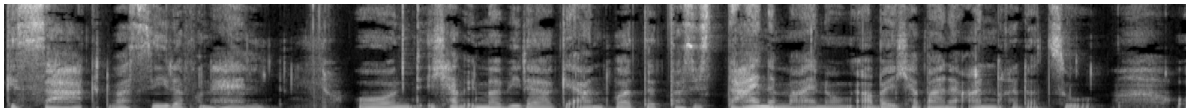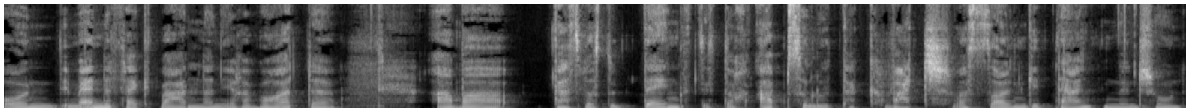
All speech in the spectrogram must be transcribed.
gesagt, was sie davon hält. Und ich habe immer wieder geantwortet, das ist deine Meinung, aber ich habe eine andere dazu. Und im Endeffekt waren dann ihre Worte, aber das, was du denkst, ist doch absoluter Quatsch. Was sollen Gedanken denn schon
